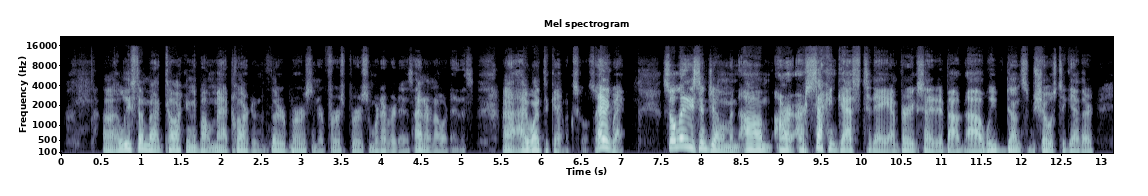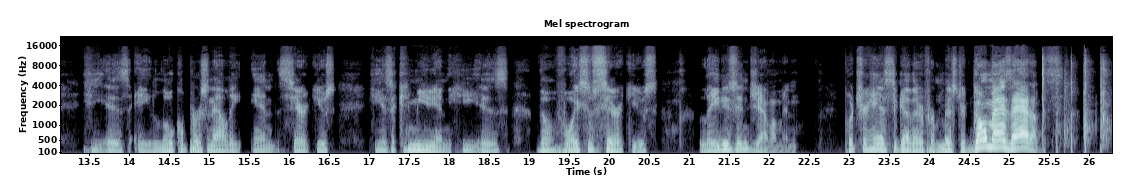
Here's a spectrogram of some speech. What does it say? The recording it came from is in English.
Uh, at least I'm not talking about Matt Clark in the third person or first person, whatever it is. I don't know what it is. I went to Catholic school. So anyway, so ladies and gentlemen, um, our, our second guest today, I'm very excited about. Uh, we've done some shows together. He is a local personality in Syracuse. He is a comedian. He is the voice of Syracuse. Ladies and gentlemen, put your hands together for Mr. Gomez Adams.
